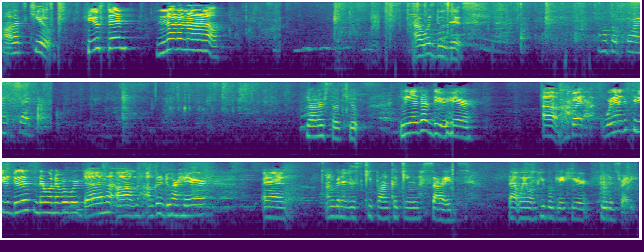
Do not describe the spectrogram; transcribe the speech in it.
Oh, that's cute. Houston? No, no, no, no, no. I would do this. I'm gonna put four on each side. Y'all are so cute. Lee, I gotta do your hair. Um, but we're gonna continue to do this, and then whenever we're done, um, I'm gonna do her hair, and I'm gonna just keep on cooking sides. That way, when people get here, food is ready.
